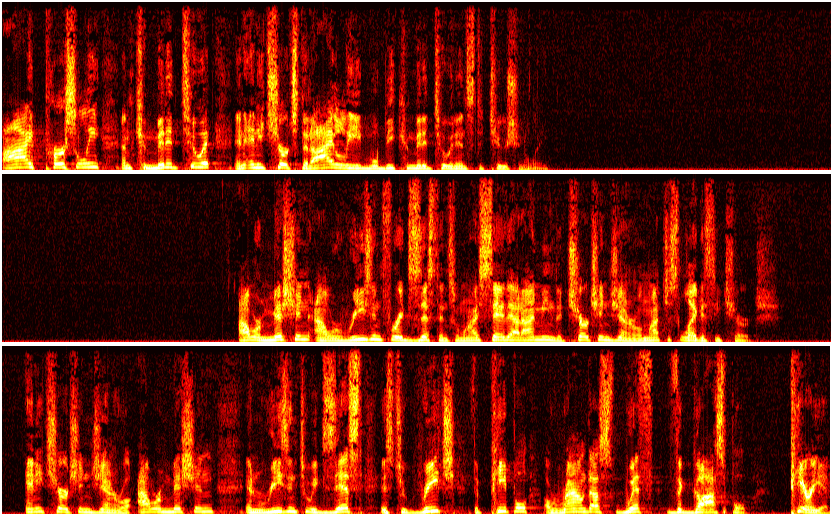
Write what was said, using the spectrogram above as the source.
I personally am committed to it, and any church that I lead will be committed to it institutionally. Our mission, our reason for existence, and when I say that, I mean the church in general, not just Legacy Church any church in general. Our mission and reason to exist is to reach the people around us with the gospel, period.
